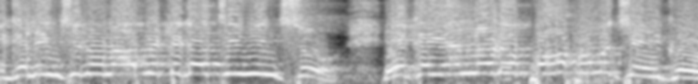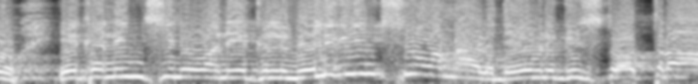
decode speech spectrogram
ఇక నుంచి నువ్వు నా బిడ్డగా జీవించు. ఇక ఎన్నడూ పాపము చేయకు. ఇక నుంచి నువ్వు అనేకులు వెలిగించు అన్నాడు దేవునికి స్తోత్రం.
